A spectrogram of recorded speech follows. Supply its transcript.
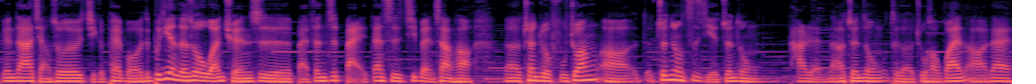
跟大家讲说有几个 paper，不见得说完全是百分之百，但是基本上哈，呃，穿着服装啊，尊重自己，也尊重他人，然后尊重这个主考官啊，在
